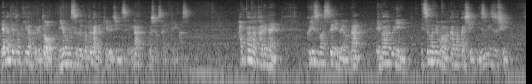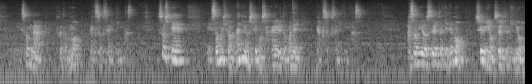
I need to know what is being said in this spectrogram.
やがて時が来ると実を結ぶことができる人生が保証されています。葉っぱが枯れないクリスマスツリーのようなエバーグリーンいつまでも若々しいみずみずしいそんなことも約束されています。そしてその人は何をしても栄えるとまで約束されています。遊びをする時でも趣味をする時にも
